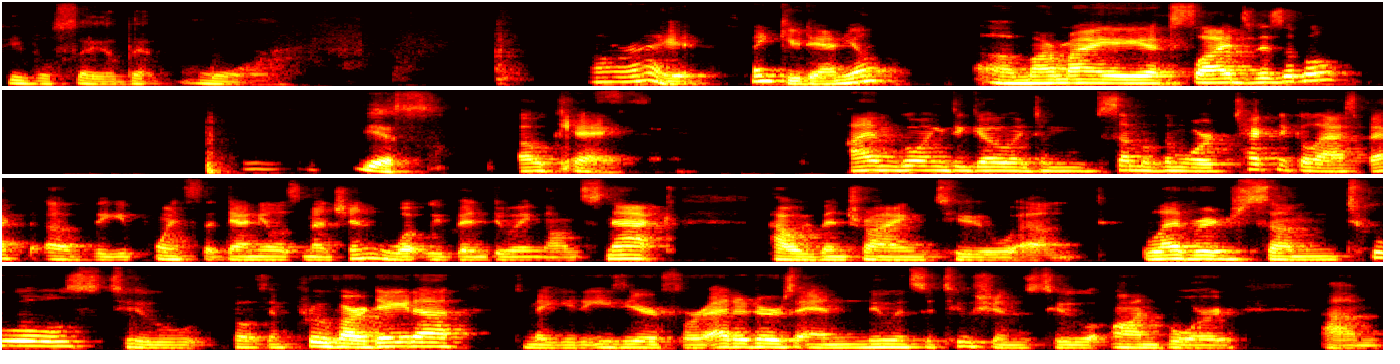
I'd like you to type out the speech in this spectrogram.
he will say a bit more. All right, thank you, Daniel. Um, are my slides visible? Yes. Okay. I'm going to go into some of the more technical aspect of the points that Daniel has mentioned, what we've been doing on SNAC, how we've been trying to um, leverage some tools to both improve our data, to make it easier for editors and new institutions to onboard, um,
